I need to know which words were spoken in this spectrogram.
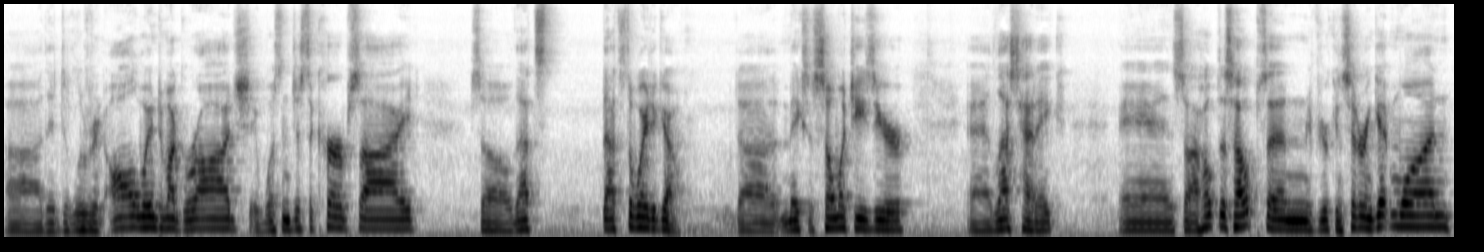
Uh, they delivered it all the way into my garage. It wasn't just a curbside, so that's that's the way to go. Uh, makes it so much easier and less headache. And so I hope this helps. And if you're considering getting one,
